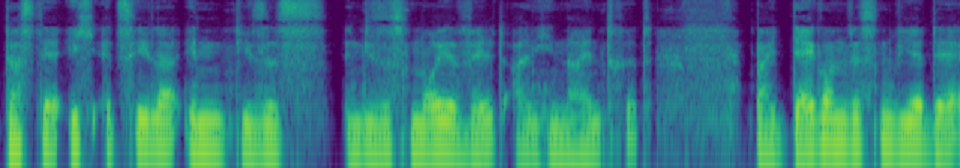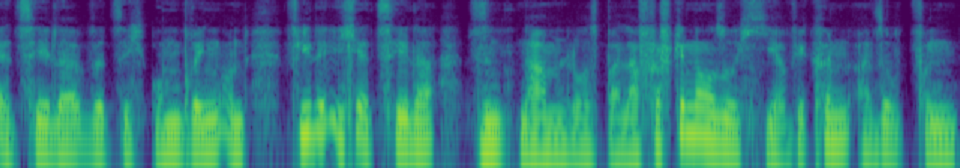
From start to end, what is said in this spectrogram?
dass der Ich-Erzähler in dieses, in dieses neue Weltall hineintritt. Bei Dagon wissen wir, der Erzähler wird sich umbringen und viele Ich-Erzähler sind namenlos. Bei Lovecraft genauso hier. Wir können also von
